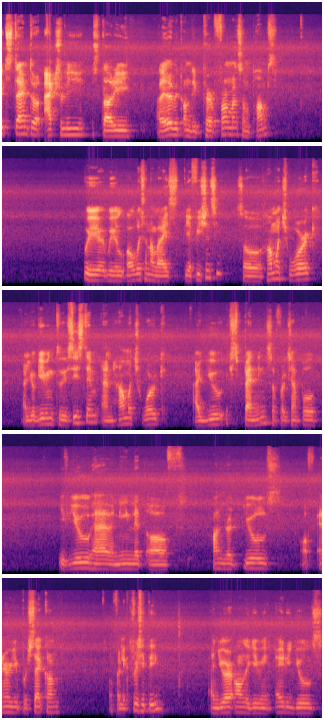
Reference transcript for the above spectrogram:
It's time to actually study a little bit on the performance on pumps. We will always analyze the efficiency. So how much work are you giving to the system and how much work are you expending? So for example, if you have an inlet of 100 joules of energy per second of electricity and you are only giving 80 joules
